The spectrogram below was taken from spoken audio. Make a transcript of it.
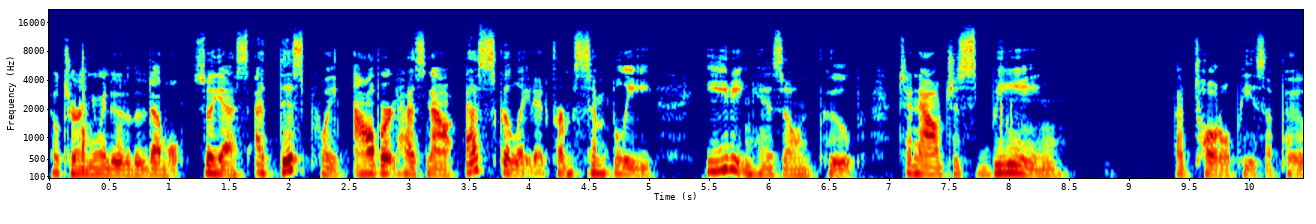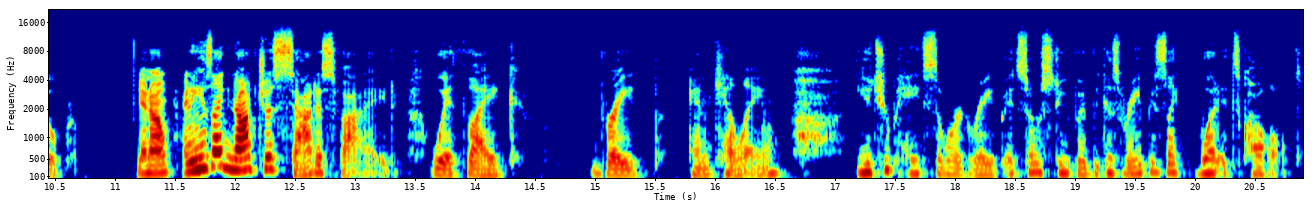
He'll turn you into the devil. So, yes, at this point, Albert has now escalated from simply eating his own poop to now just being a total piece of poop, you know? And he's like not just satisfied with like rape and killing. YouTube hates the word rape. It's so stupid because rape is like what it's called.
